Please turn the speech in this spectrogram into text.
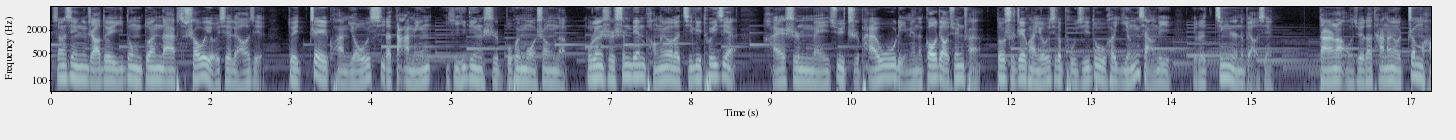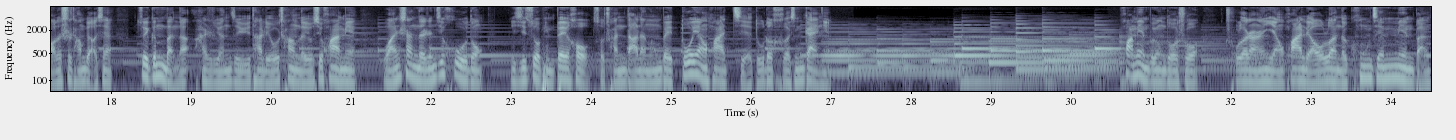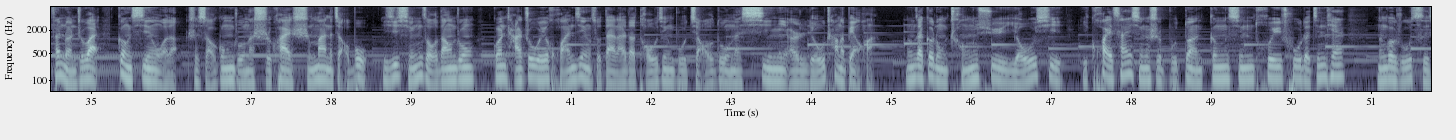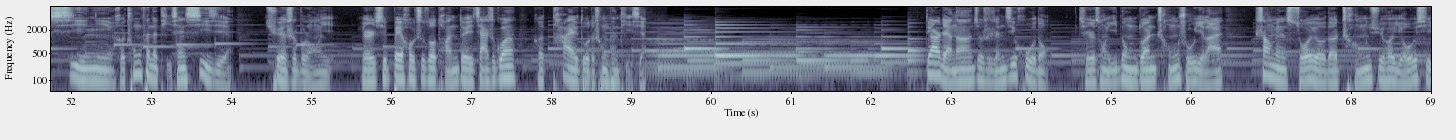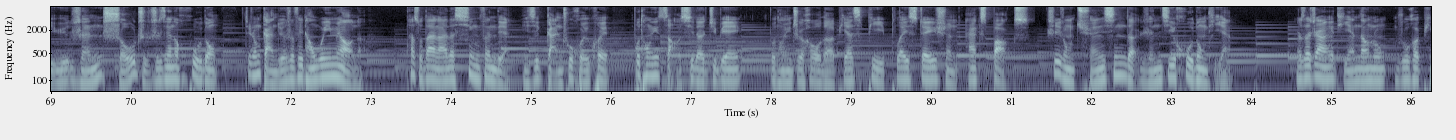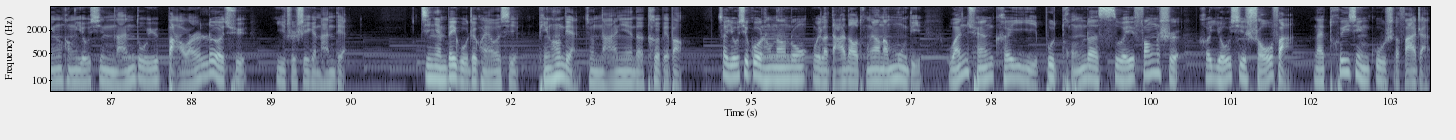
相信你只要对移动端的 apps 稍微有一些了解，对这款游戏的大名一定是不会陌生的。无论是身边朋友的极力推荐，还是美剧《纸牌屋》里面的高调宣传，都使这款游戏的普及度和影响力有着惊人的表现。当然了，我觉得它能有这么好的市场表现。最根本的还是源自于它流畅的游戏画面、完善的人机互动，以及作品背后所传达的能被多样化解读的核心概念。画面不用多说，除了让人眼花缭乱的空间面板翻转之外，更吸引我的是小公主那时快时慢的脚步，以及行走当中观察周围环境所带来的头颈部角度那细腻而流畅的变化。能在各种程序游戏以快餐形式不断更新推出的今天，能够如此细腻和充分的体现细节，确实不容易，也是其背后制作团队价值观和态度的充分体现。第二点呢，就是人机互动。其实从移动端成熟以来，上面所有的程序和游戏与人手指之间的互动，这种感觉是非常微妙的。它所带来的兴奋点以及感触回馈，不同于早期的 GBA，不同于之后的 PSP、PlayStation、Xbox，是一种全新的人机互动体验。而在这样一个体验当中，如何平衡游戏难度与把玩乐趣，一直是一个难点。纪念碑谷这款游戏，平衡点就拿捏的特别棒。在游戏过程当中，为了达到同样的目的，完全可以以不同的思维方式和游戏手法。来推进故事的发展，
